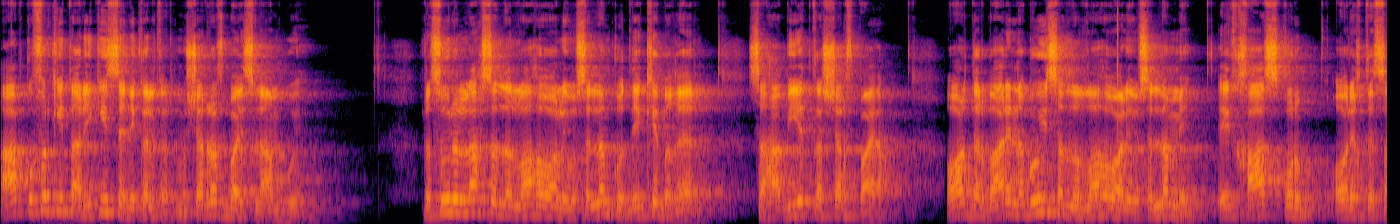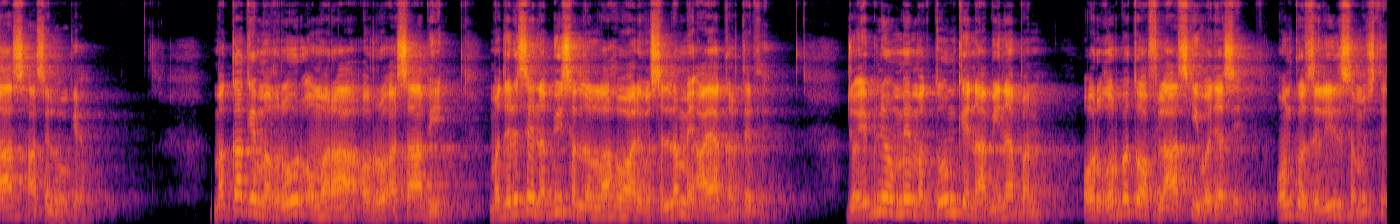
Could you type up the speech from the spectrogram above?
آپ کفر کی تاریکی سے نکل کر مشرف با اسلام ہوئے۔ رسول اللہ صلی اللہ علیہ وسلم کو دیکھے بغیر صحابیت کا شرف پایا اور دربار نبوی صلی اللہ علیہ وسلم میں ایک خاص قرب اور اختصاص حاصل ہو گیا۔ مکہ کے مغرور عمرا اور رؤسا بھی مجلس نبی صلی اللہ علیہ وسلم میں آیا کرتے تھے، جو ابن ام مکتوم کے نابینا پن اور غربت و افلاس کی وجہ سے ان کو ذلیل سمجھتے۔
